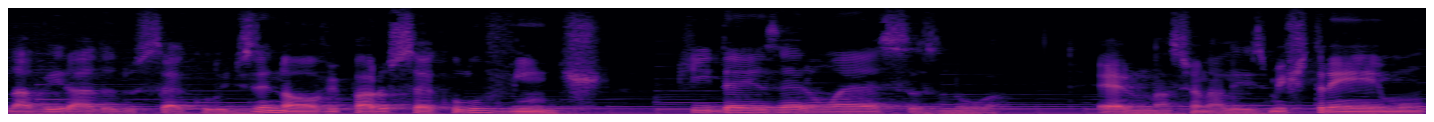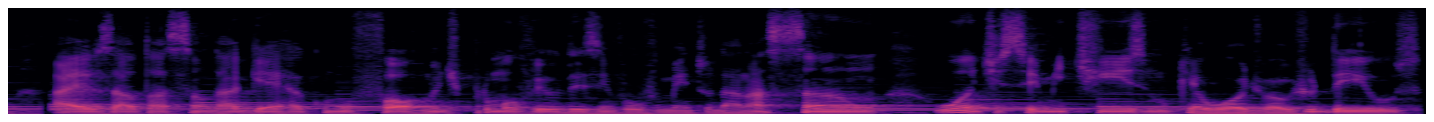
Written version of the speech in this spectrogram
na virada do século XIX para o século XX. Que ideias eram essas, Noah? Era o nacionalismo extremo, a exaltação da guerra como forma de promover o desenvolvimento da nação, o antissemitismo, que é o ódio aos judeus,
